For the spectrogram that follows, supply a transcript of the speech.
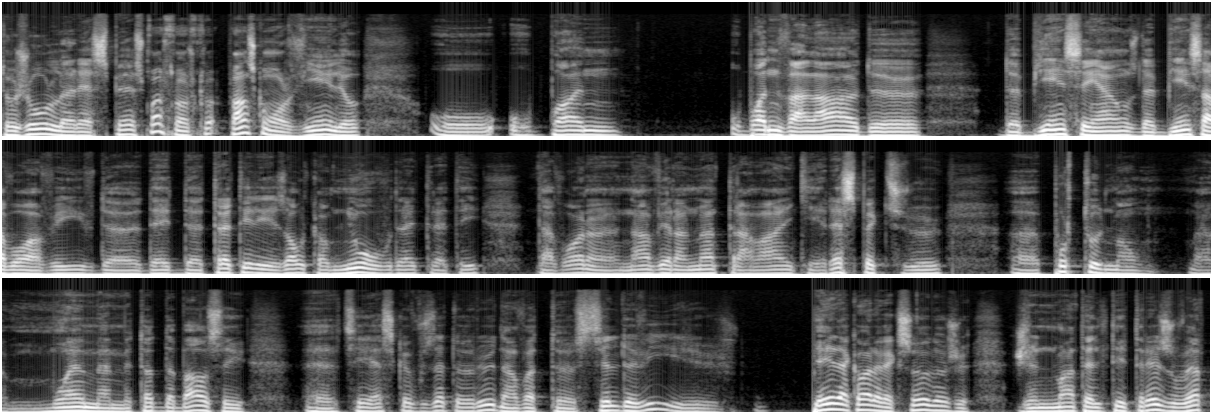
toujours le respect. Je pense, qu'on revient là aux, bonnes, valeurs de de bienséance, de bien savoir-vivre, de, de, traiter les autres comme nous, on voudrait être traités, d'avoir un environnement de travail qui est respectueux euh, pour tout le monde. Ben, moi, ma méthode de base, c'est euh, est-ce que vous êtes heureux dans votre style de vie? Bien d'accord avec ça. J'ai une mentalité très ouverte,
